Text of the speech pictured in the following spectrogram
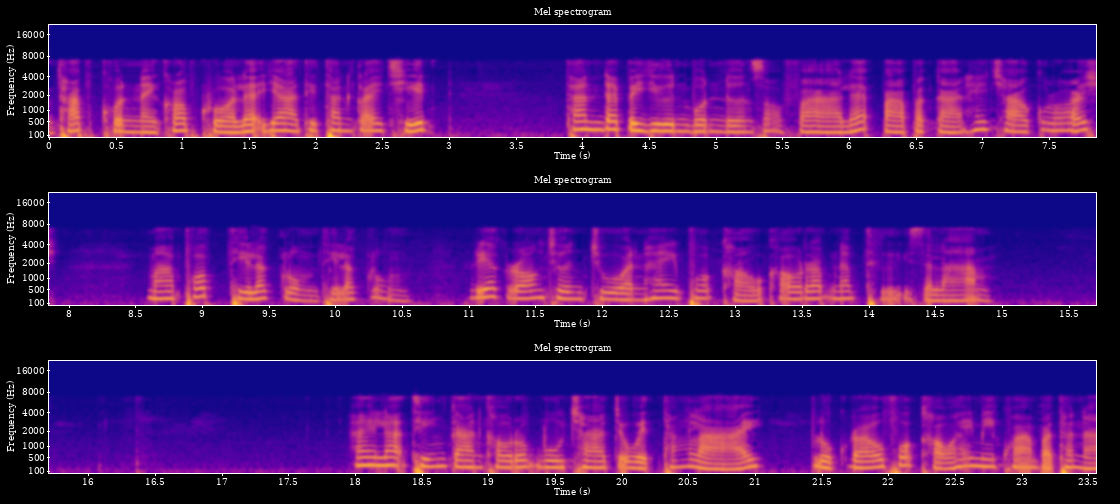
ำทับคนในครอบครัวและญาติที่ท่านใกล้ชิด ท่านได้ไปยืนบนเดินโซฟาและป่าประกาศให้ชาวกรอยชมาพบทีละกลุ่มทีละกลุ่ม เรียกร้องเชิญชวนให้พวกเขาเข้ารับนับถืออิสลาม ให้ละทิ้งการเคารพบูชาจเวตทั้งหลาย ปลุกเร้าพวกเขาให้มีความปรารถนา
